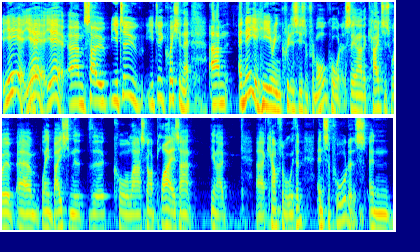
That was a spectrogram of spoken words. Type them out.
Yeah, yeah, yeah. Um, so you do you do question that, um, and now you're hearing criticism from all quarters. You know, the coaches were um, lambasting the the call last night. Players aren't, you know, uh, comfortable with it, and supporters and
